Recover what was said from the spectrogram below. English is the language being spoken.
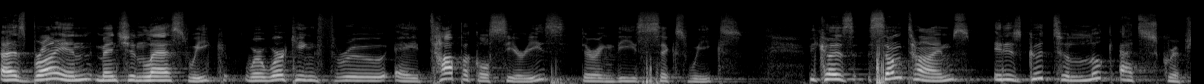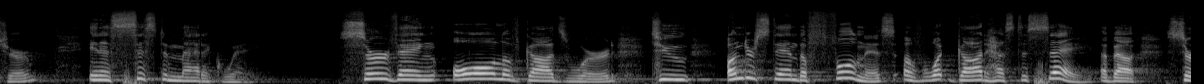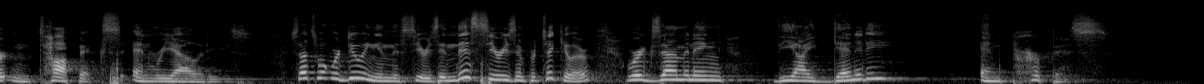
As Brian mentioned last week, we're working through a topical series during these six weeks because sometimes it is good to look at Scripture in a systematic way, surveying all of God's Word to understand the fullness of what God has to say about certain topics and realities. So that's what we're doing in this series. In this series in particular, we're examining the identity and purpose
